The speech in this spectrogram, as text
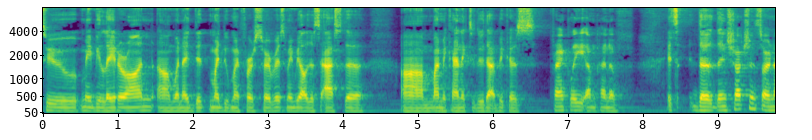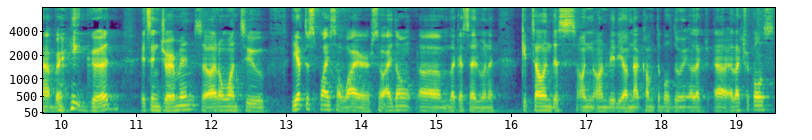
to maybe later on um, when I did my do my first service. Maybe I'll just ask the um, my mechanic to do that because frankly I'm kind of it's the the instructions are not very good. It's in German, so I don't want to. You have to splice a wire, so I don't. Um, like I said, when I keep telling this on on video, I'm not comfortable doing elect uh, electricals,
